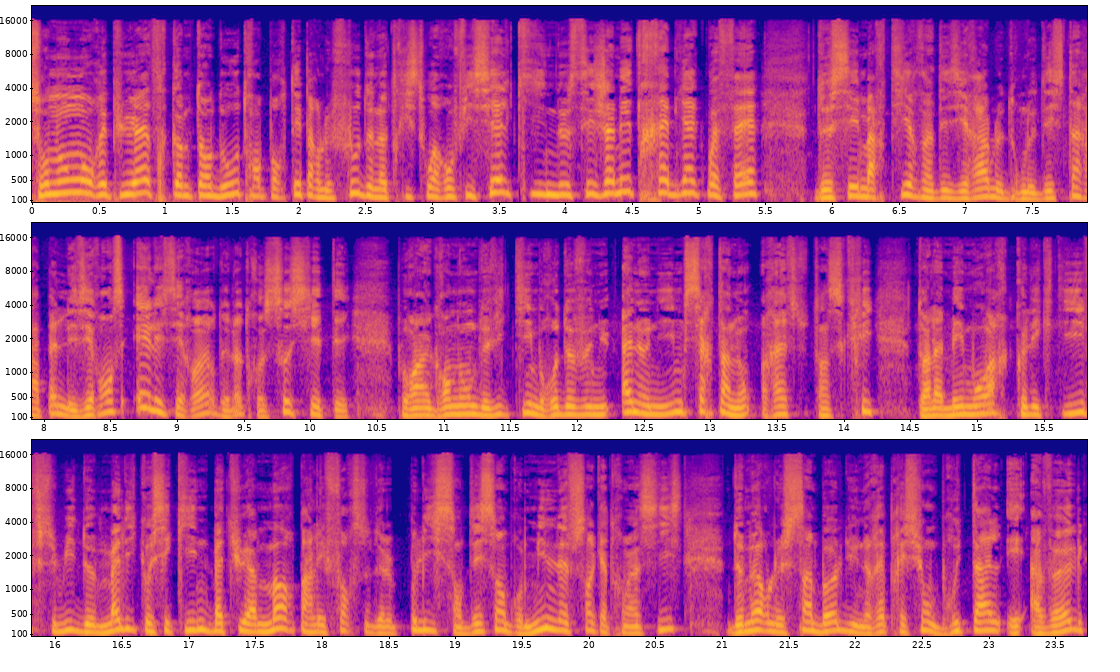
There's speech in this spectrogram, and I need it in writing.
Son nom aurait pu être, comme tant d'autres, emporté par le flot de notre histoire officielle qui ne sait jamais très bien quoi faire de ces martyrs indésirables dont le destin rappelle les errances et les erreurs de notre société. Pour un grand nombre de victimes redevenues anonymes, certains noms restent inscrits dans la mémoire collective, celui de Malik Osekine, battu à mort par les forces de la police en décembre 1986, demeure le symbole d'une répression brutale et aveugle.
